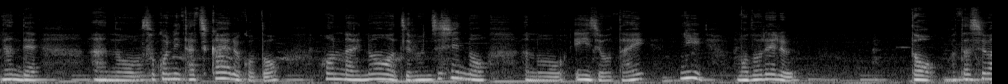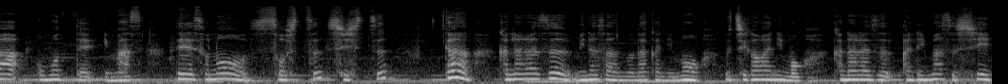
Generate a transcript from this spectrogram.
なんであのそこに立ち返ること本来の自分自身のあのいい状態に戻れると私は思っています。でその素質資質が必ず皆さんの中にも内側にも必ずありますし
